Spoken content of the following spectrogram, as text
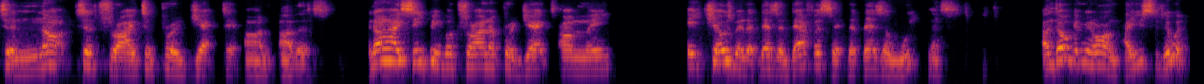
to not to try to project it on others. You know, I see people trying to project on me, it shows me that there's a deficit, that there's a weakness. And don't get me wrong, I used to do it.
